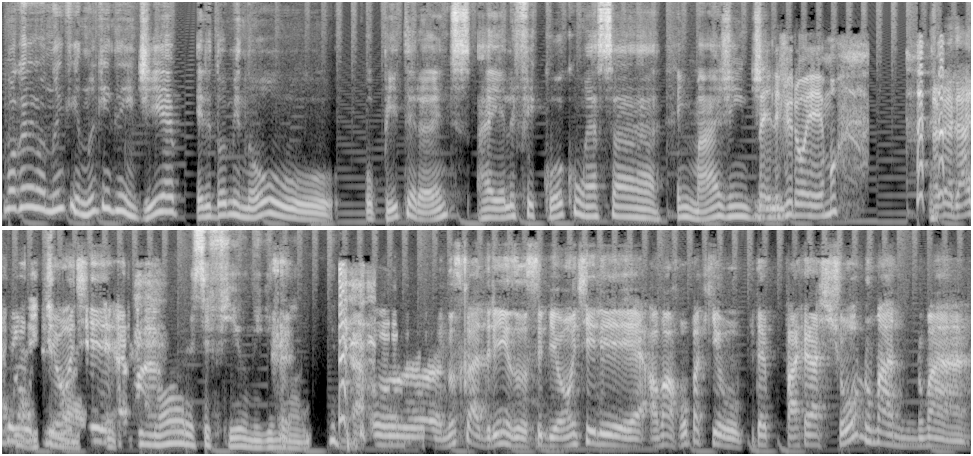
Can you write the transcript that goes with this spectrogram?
Uma coisa que eu nunca, nunca entendi é ele dominou o, o Peter antes, aí ele ficou com essa imagem de. Ele virou emo. Na verdade, o Ignora, Bionte ignora esse filme, ignora. O- nos quadrinhos, o Sibionte, ele é uma roupa que o Peter Parker achou numa, numa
